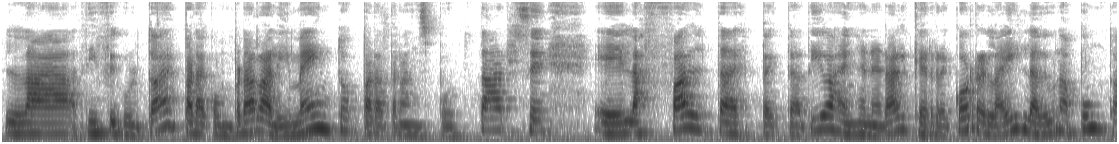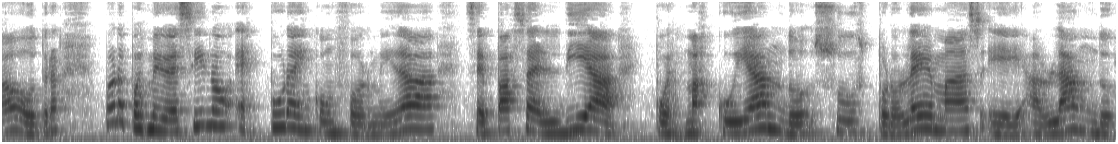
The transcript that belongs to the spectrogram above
las dificultades para comprar alimentos, para transportarse, eh, la falta de expectativas en general que recorre la isla de una punta a otra, bueno, pues mi vecino es pura inconformidad, se pasa el día pues mascullando sus problemas, eh, hablando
